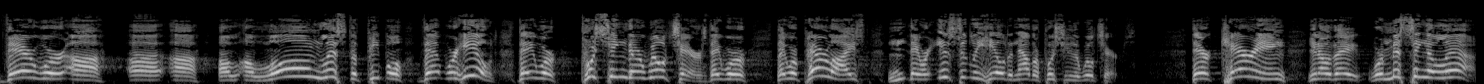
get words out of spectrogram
there were uh, uh, uh, a, a long list of people that were healed. They were pushing their wheelchairs. They were, they were paralyzed. They were instantly healed and now they're pushing their wheelchairs. They're carrying, you know, they were missing a limb.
